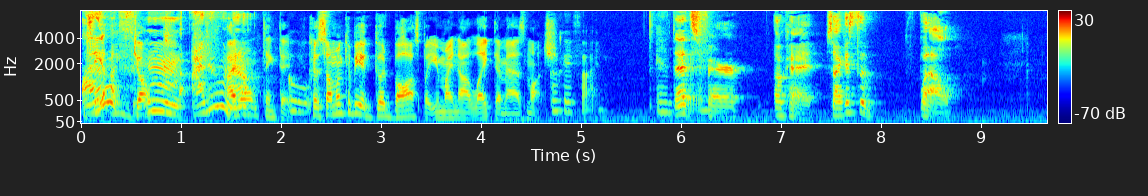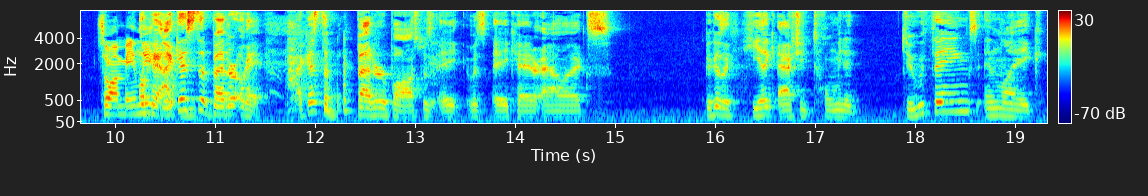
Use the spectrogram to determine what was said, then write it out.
I don't. I don't. mm, I don't know. I don't think that Oh. because someone could be a good boss, but you might not like them as much. Okay, fine. Answer. That's fair. Okay, so I guess the well. So I'm mainly Okay, I guess the better. Okay, I guess the better boss was a was AK or Alex, because like he like actually told me to do things and like,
